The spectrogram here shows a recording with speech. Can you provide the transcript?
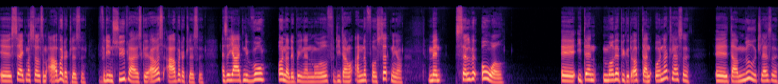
øh, ser ikke mig selv som arbejderklasse. Fordi en sygeplejerske er også arbejderklasse. Altså, jeg er et niveau under det på en eller anden måde, fordi der er nogle andre forudsætninger. Men selve ordet, øh, i den måde, vi har bygget op, der er en underklasse, øh, der er middelklasse,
